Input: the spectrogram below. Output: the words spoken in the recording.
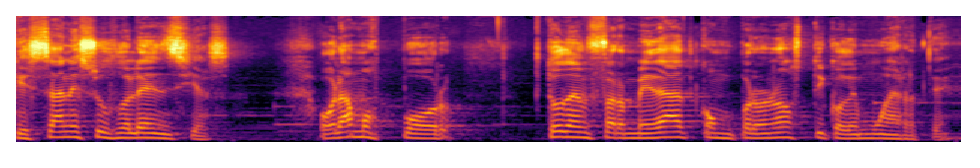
que sane sus dolencias. Oramos por toda enfermedad con pronóstico de muerte.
